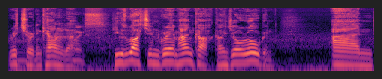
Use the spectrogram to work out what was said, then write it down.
Richard in Canada. Nice. He was watching Graham Hancock on Joe Rogan, and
